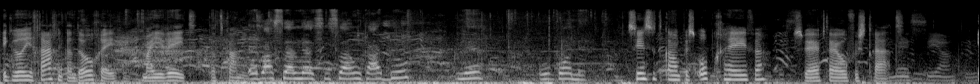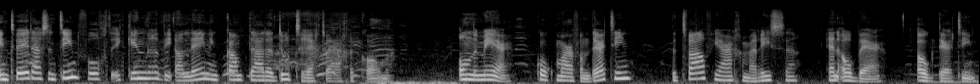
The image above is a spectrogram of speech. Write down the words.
Ik wil je graag een cadeau geven, maar je weet, dat kan niet. Sinds het kamp is opgeheven, zwerft hij over straat. In 2010 volgde ik kinderen die alleen in kamp Dadadou terecht waren gekomen. Onder meer Kokmar van 13, de 12-jarige Marisse en Aubert, ook 13.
